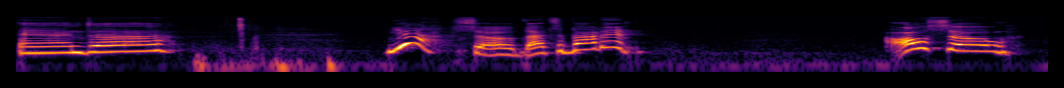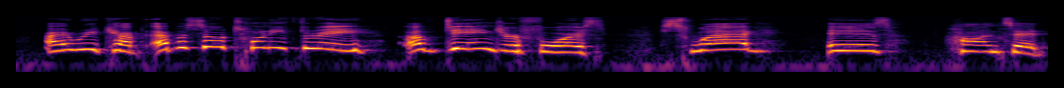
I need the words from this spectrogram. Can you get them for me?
And uh, yeah, so that's about it. Also, I recapped episode 23 of Danger Force Swag is haunted.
